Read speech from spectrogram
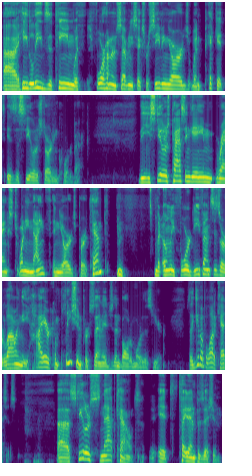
Uh, he leads the team with 476 receiving yards when Pickett is the Steelers' starting quarterback. The Steelers' passing game ranks 29th in yards per attempt. but only four defenses are allowing a higher completion percentage than Baltimore this year. So they give up a lot of catches. Uh, Steelers snap count at tight end position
